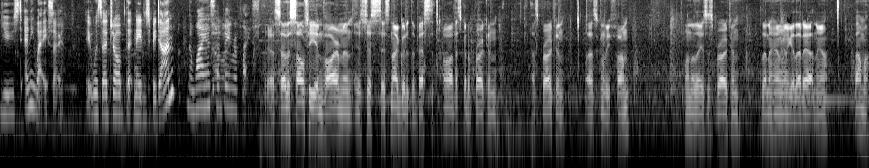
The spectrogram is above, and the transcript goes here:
used anyway, so it was a job that needed to be done. The wires have been replaced. Yeah, so the salty environment is just, it's no good at the best. Oh, that's got a broken, that's broken. Oh, that's going to be fun. One of these is broken. Don't know how I'm to get that out now. Bummer.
